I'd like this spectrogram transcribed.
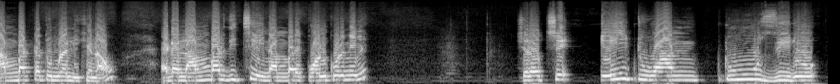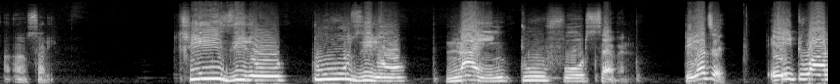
নাম্বারটা তোমরা লিখে নাও। একটা নাম্বার দিচ্ছি, এই নাম্বারে কল করে নেবে। সেটা হচ্ছে eight one two zero sorry three zero two zero nine two four seven ঠিক আছে? Eight one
